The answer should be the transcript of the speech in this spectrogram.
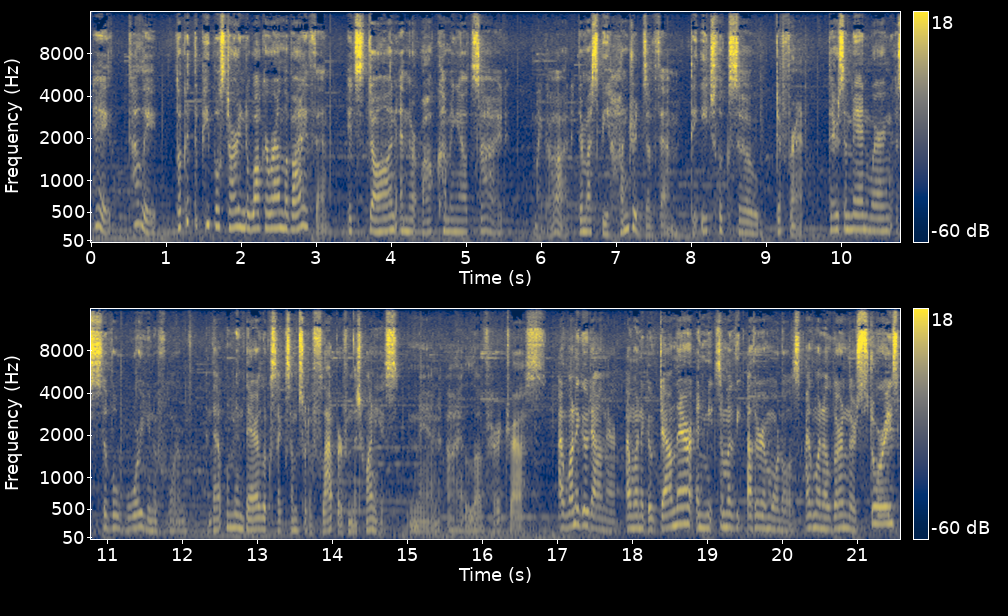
Hey, Tully, look at the people starting to walk around Leviathan. It's dawn and they're all coming outside. My god, there must be hundreds of them. They each look so different. There's a man wearing a Civil War uniform, and that woman there looks like some sort of flapper from the 20s. Man, I love her dress. I want to go down there. I want to go down there and meet some of the other immortals. I want to learn their stories,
